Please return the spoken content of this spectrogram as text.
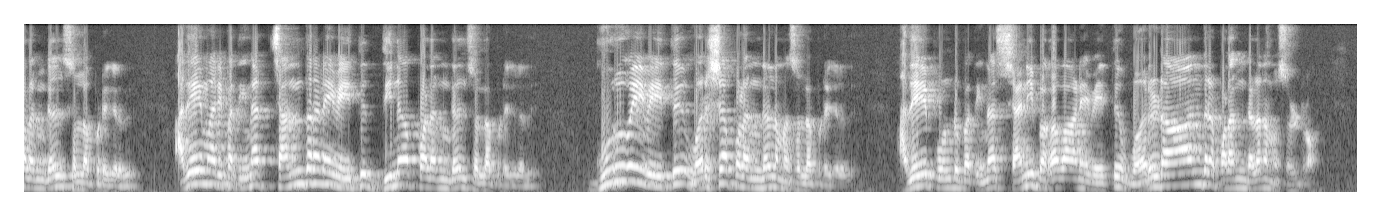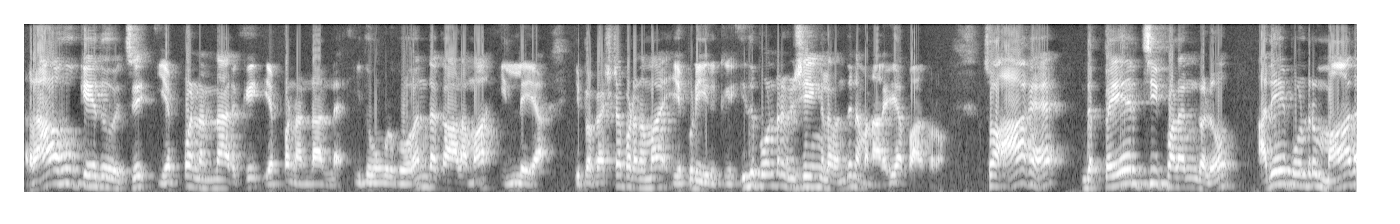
பலன்கள் சொல்லப்படுகிறது. அதே மாதிரி பாத்தீங்கன்னா சந்திரனை வைத்து தின பலன்கள் சொல்லப்படுகிறது. குருவை வைத்து வருஷ பலன்கள் நம்ம சொல்லப்படுகிறது. அதே போன்று பார்த்தீங்கன்னா சனி பகவானை வைத்து வருடாந்திர பலன்களை நம்ம சொல்றோம். ராகு கேது வச்சு எப்ப நன்னா இருக்கு எப்ப நல்லா இல்லை. இது உங்களுக்கு உகந்த காலமா இல்லையா? இப்ப கஷ்டப்படணுமா? எப்படி இருக்கு? இது போன்ற விஷயங்களை வந்து நம்ம நிறைய பார்க்குறோம். ஸோ ஆக இந்த பெயர்ச்சி பலன்களும் அதே போன்று மாத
